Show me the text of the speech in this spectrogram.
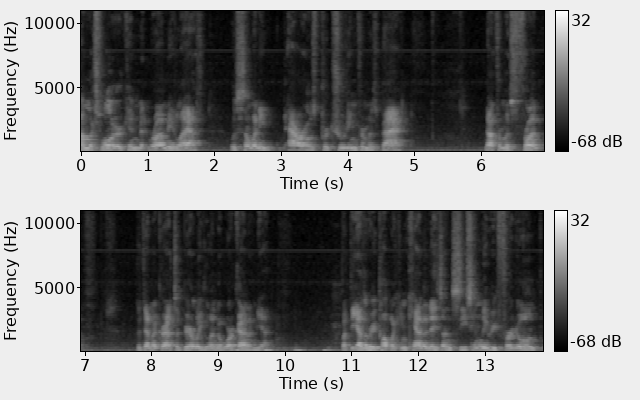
How much longer can Mitt Romney last with so many arrows protruding from his back? Not from his front. The Democrats have barely gone to work on him yet. But the other Republican candidates unceasingly refer to him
